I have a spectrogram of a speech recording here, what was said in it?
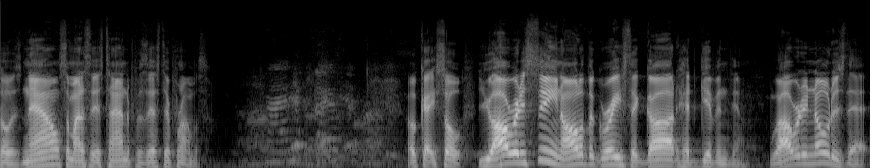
So it's now, somebody says, it's time to possess their promise. Okay, so you already seen all of the grace that God had given them. We already noticed that.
